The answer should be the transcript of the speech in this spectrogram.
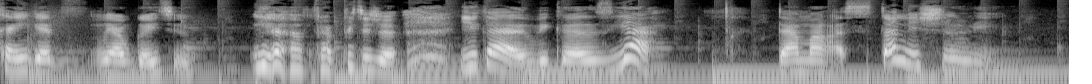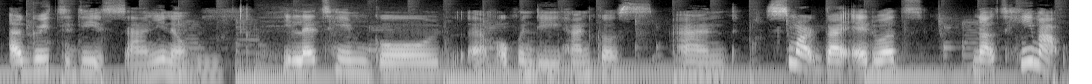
Can you get where i'm going to? Yeah i'm pretty sure. You can because yeah dahmer astonishingly agreed to this. And you know he let him go um, open the handcuffs and smart guy edwards knocked him out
